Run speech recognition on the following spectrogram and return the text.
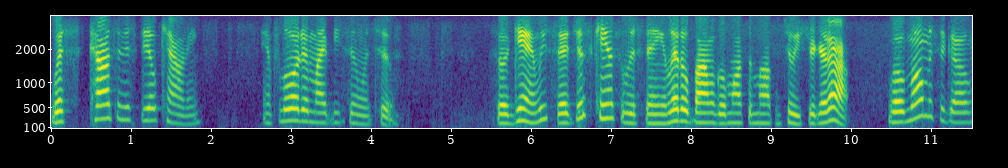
Wisconsin is still counting, and Florida might be suing too. So again, we said just cancel this thing and let Obama go month to month until he figure it out. Well, moments ago,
